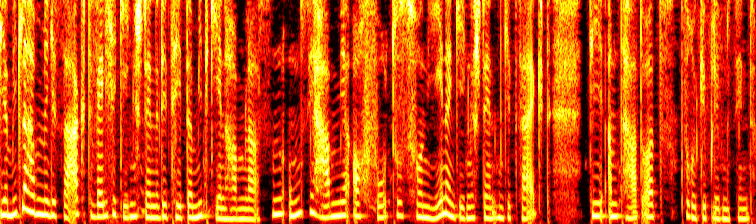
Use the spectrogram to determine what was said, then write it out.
Die Ermittler haben mir gesagt, welche Gegenstände die Täter mitgehen haben lassen und sie haben mir auch Fotos von jenen Gegenständen gezeigt, die am Tatort zurückgeblieben sind.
